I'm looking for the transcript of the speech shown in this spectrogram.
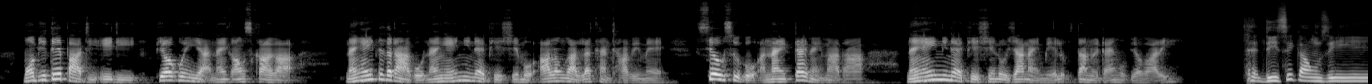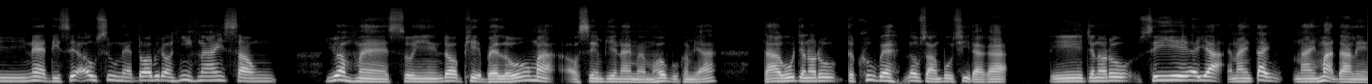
။မော်ပြည်သစ်ပါတီ AD ပြောခွင့်ရနိုင်ကောင်းစကားကနိုင်ငံရေးပြည်ထနာကိုနိုင်ငံရေးနည်းနဲ့ဖြေရှင်းဖို့အားလုံးကလက်ခံထားပေမဲ့စစ်အုပ်စုကိုအနိုင်တိုက်နိုင်မှသာ နိုင်ငံရေးနည်းနဲ့ဖြေရှင်းလို့ရနိုင်မယ်လို့တန်လွင်တိုင်းကိုပြောပါတယ်ဒီစစ်ကောင်စီနဲ့ဒီစစ်အုပ်စုနဲ့တွားပြီးတော့ညှိနှိုင်းဆောင်ရွက်မယ်ဆိုရင်တော့ဖြစ်ဘယ်လို့မှအဆင်ပြေနိုင်မှာမဟုတ်ဘူးခင်ဗျာဒါကိုကျွန်တော်တို့တခုပဲလှုပ်ဆောင်ဖို့ရှိတာကဒီကျွန်တော်တို့စီးရေးအရအနိုင်တိုက်နိုင်မှဒါလင်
